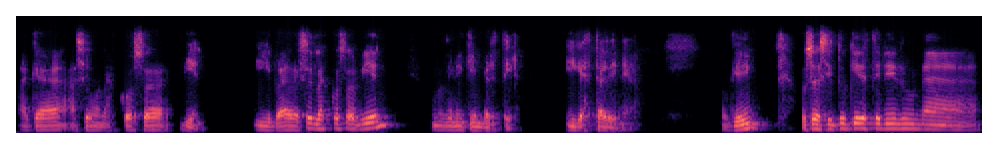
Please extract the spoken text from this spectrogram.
acá hacemos las cosas bien. Y para hacer las cosas bien, uno tiene que invertir y gastar dinero. ¿Ok? O sea, si tú quieres tener una,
